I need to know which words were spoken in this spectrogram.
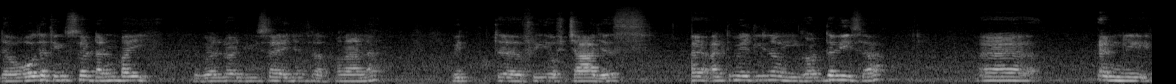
the, all the things are done by the Worldwide Visa Agency Ratmalana with uh, free of charges. Uh, ultimately, now he got the visa, uh, and it,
